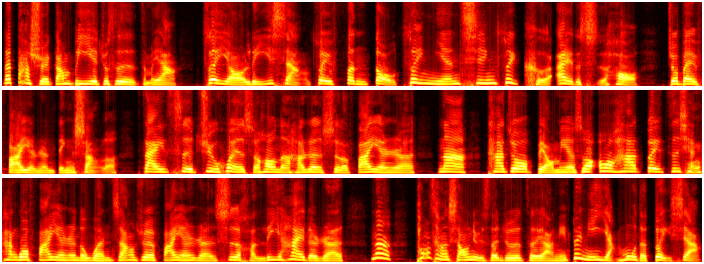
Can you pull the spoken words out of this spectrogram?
那大学刚毕业就是怎么样，最有理想、最奋斗、最年轻、最可爱的时候。就被发言人盯上了。在一次聚会的时候呢，他认识了发言人，那他就表明说：“哦，他对之前看过发言人的文章，觉得发言人是很厉害的人。”那通常小女生就是这样，你对你仰慕的对象，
